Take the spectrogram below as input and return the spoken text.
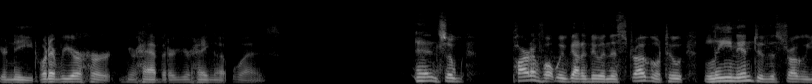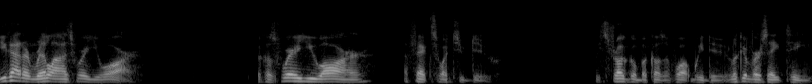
your need, whatever your hurt, your habit, or your hangup was. And so, part of what we've got to do in this struggle to lean into the struggle, you got to realize where you are, because where you are affects what you do. We struggle because of what we do. Look at verse 18.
